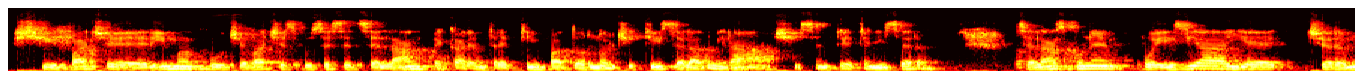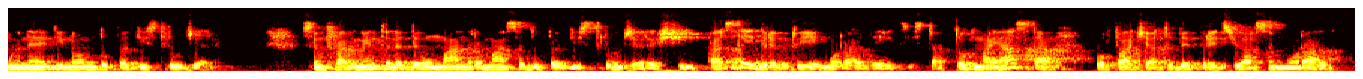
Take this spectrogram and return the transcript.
și face rimă cu ceva ce spusese Țelan, pe care între timp Adorno îl citise, îl admira și se împrieteniseră. Țelan spune, poezia e ce rămâne din om după distrugere. Sunt fragmentele de uman rămase după distrugere și asta e dreptul ei moral de a exista. Tocmai asta o face atât de prețioasă moral.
